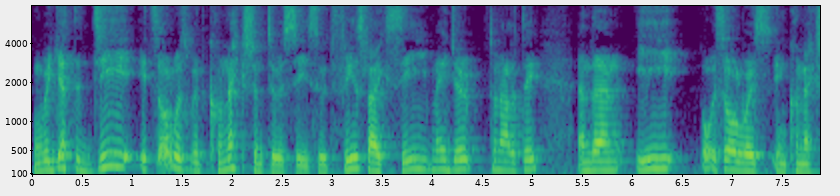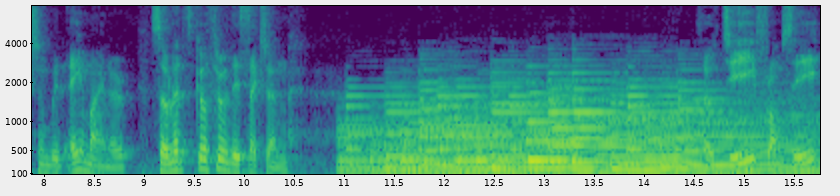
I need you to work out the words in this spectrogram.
when we get the G, it's always with connection to a C, so it feels like C major tonality, and then E is always in connection with A minor. So let's go through this section. So G from C,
